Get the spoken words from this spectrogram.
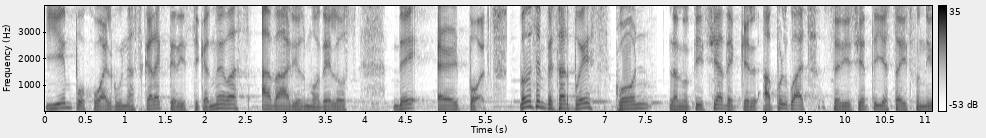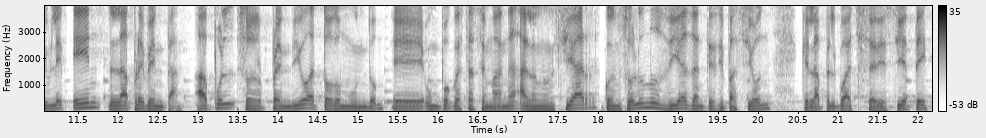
y empujó algunas características nuevas a varios modelos de AirPods. Vamos a empezar pues con la noticia de que el Apple Watch Series 7 ya está disponible en la preventa. Apple sorprendió a todo mundo eh, un poco esta semana al anunciar con solo unos días de anticipación que el Apple Watch Series 7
